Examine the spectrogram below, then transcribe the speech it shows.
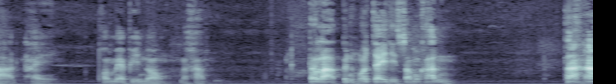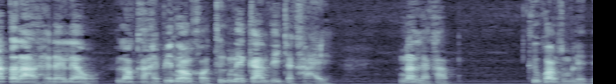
ลาดให้พ่อแม่พี่น้องนะครับ ตลาดเป็นหัวใจที่สำคัญ ถ้าหาตลาดให้ได้แล้วเราก็ให้พี่น้องเขอถึงในการที่จะขายนั่นแหละครับ คือความสำเร็จ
